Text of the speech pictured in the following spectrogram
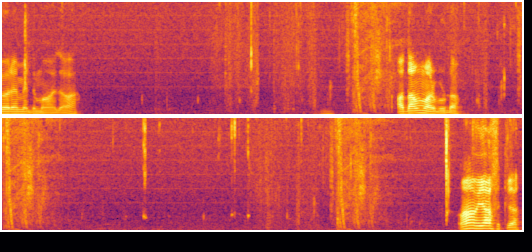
Göremedim hala. Adam var burada. Aa bir daha sıktı.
